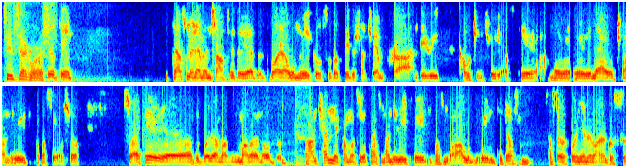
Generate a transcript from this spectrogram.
Chiefs Jaguars. Det som är nämligen sant vet jag att det var en vehicle så då Peter som kör fra Andy Reid coaching tree och det är ju lära att Andy Reid kan man säga så så jag tror det börjar man man han känner kan man säga att som Andy Reid vill han som alla vill det är som som står på en med Augusto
